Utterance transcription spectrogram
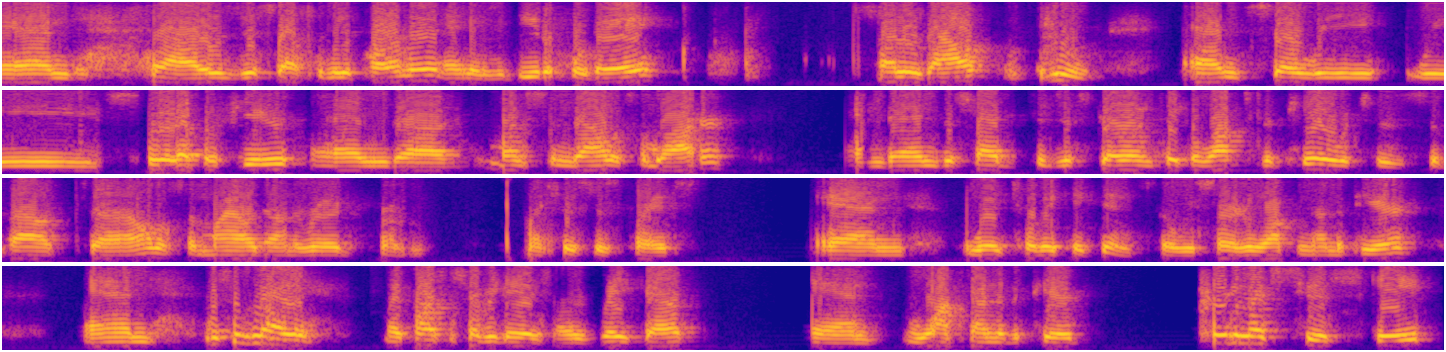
and uh, it was just us in the apartment, and it was a beautiful day. Sun was out. And so we we split up a few and uh, munched them down with some water, and then decided to just go and take a walk to the pier, which is about uh, almost a mile down the road from my sister's place, and wait till they kicked in. So we started walking down the pier, and this is my my process every day. Is I would wake up and walk down to the pier, pretty much to escape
